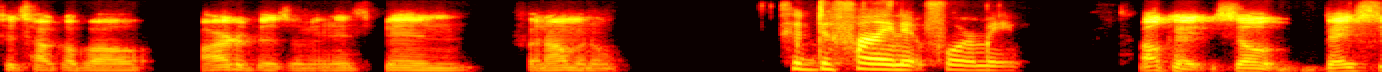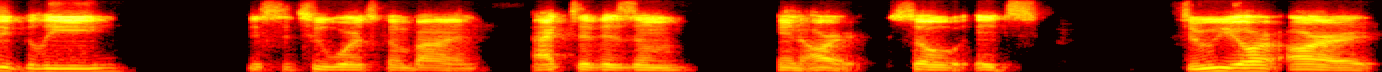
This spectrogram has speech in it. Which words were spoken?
to talk about artivism and it's been phenomenal to define it for me. Okay, so basically, it's the two words combined activism and art. So it's through your art,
